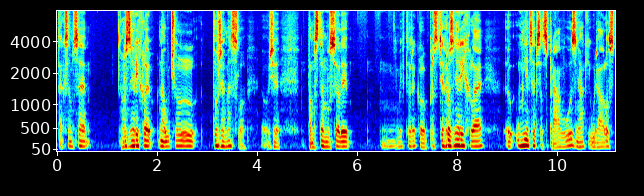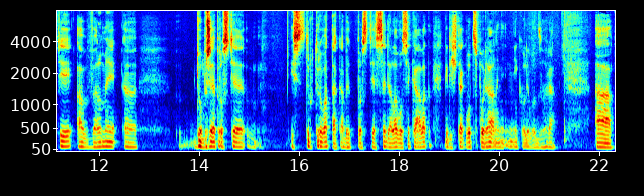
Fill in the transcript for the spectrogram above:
tak jsem se hrozně rychle naučil to řemeslo, že tam jste museli, jak bych to řekl, prostě hrozně rychle e, umět sepsat zprávu z nějaké události a velmi uh, dobře prostě i strukturovat tak, aby prostě se dala osekávat, když tak od spoda a nikoli od zhora. A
